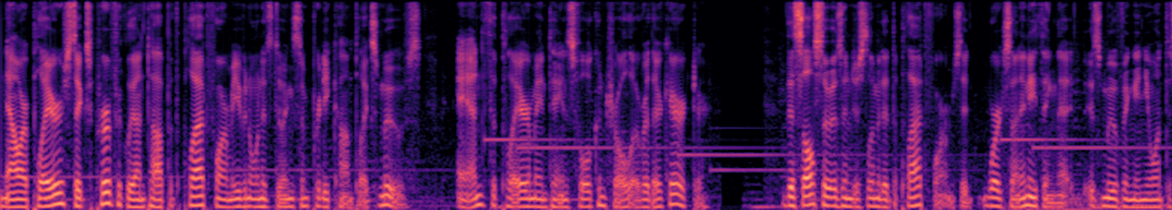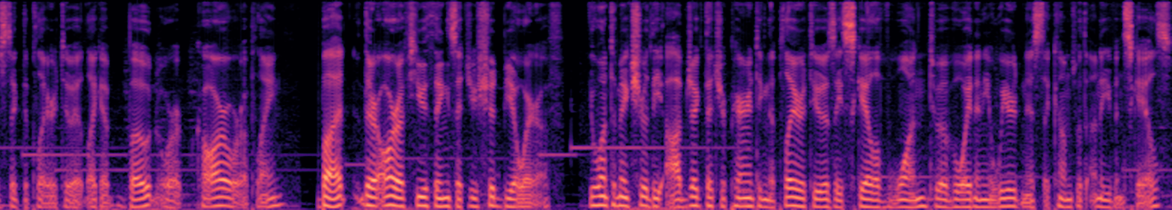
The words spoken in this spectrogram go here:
Now our player sticks perfectly on top of the platform even when it's doing some pretty complex moves, and the player maintains full control over their character. This also isn't just limited to platforms, it works on anything that is moving and you want to stick the player to it, like a boat or a car or a plane. But there are a few things that you should be aware of. You want to make sure the object that you're parenting the player to is a scale of 1 to avoid any weirdness that comes with uneven scales.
